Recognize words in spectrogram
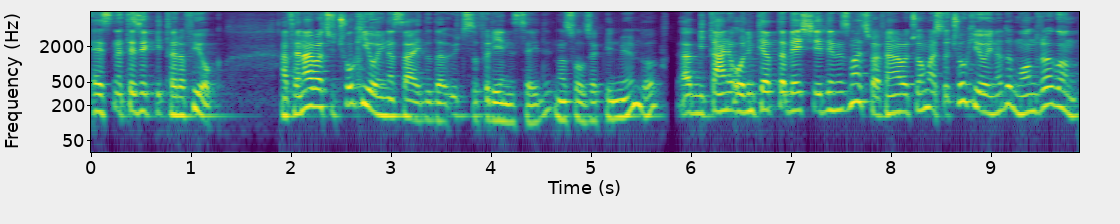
esnetecek bir tarafı yok. Ha Fenerbahçe çok iyi oynasaydı da 3-0 yenilseydi nasıl olacak bilmiyorum da o. Ya bir tane olimpiyatta 5 yediğimiz maç var. Fenerbahçe o maçta çok iyi oynadı. Mondragon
